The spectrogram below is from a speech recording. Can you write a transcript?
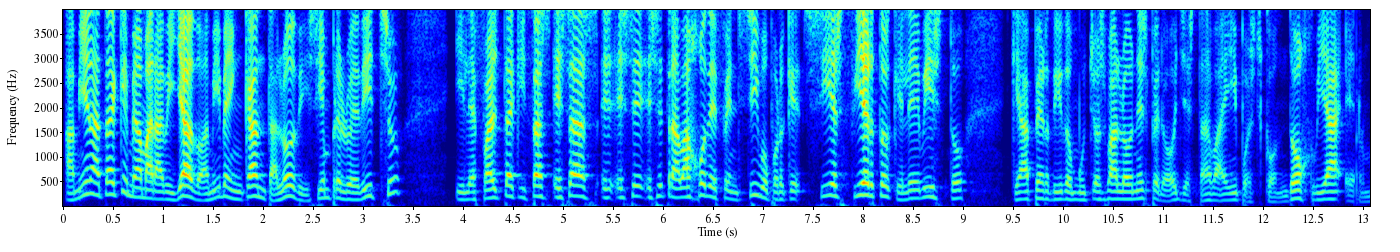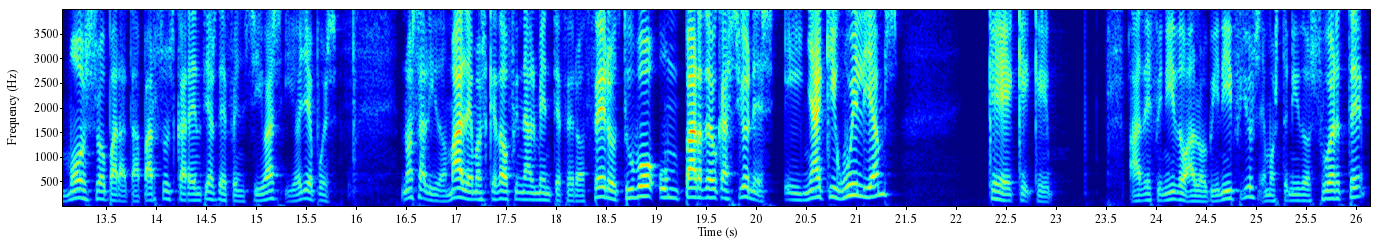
A mí en ataque me ha maravillado. A mí me encanta Lodi, siempre lo he dicho. Y le falta quizás esas, e, ese, ese trabajo defensivo, porque sí es cierto que le he visto que ha perdido muchos balones, pero oye, estaba ahí pues con Dogbia, hermoso, para tapar sus carencias defensivas. Y oye, pues no ha salido mal, hemos quedado finalmente 0-0. Tuvo un par de ocasiones Iñaki Williams que, ha definido a los Vinicius, hemos tenido suerte,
